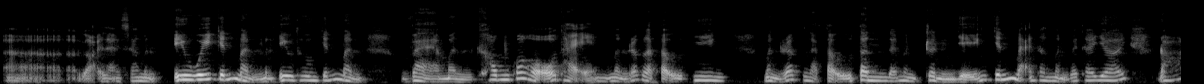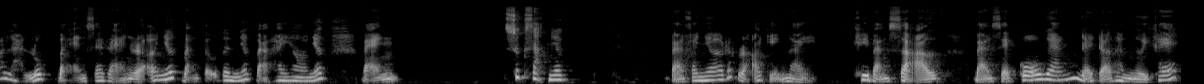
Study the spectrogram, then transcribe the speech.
à, gọi là sao, mình yêu quý chính mình, mình yêu thương chính mình và mình không có hổ thẹn, mình rất là tự nhiên, mình rất là tự tin để mình trình diễn chính bản thân mình với thế giới. Đó là lúc bạn sẽ rạng rỡ nhất, bạn tự tin nhất, bạn hay ho nhất, bạn xuất sắc nhất. Bạn phải nhớ rất rõ chuyện này, khi bạn sợ, bạn sẽ cố gắng để trở thành người khác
